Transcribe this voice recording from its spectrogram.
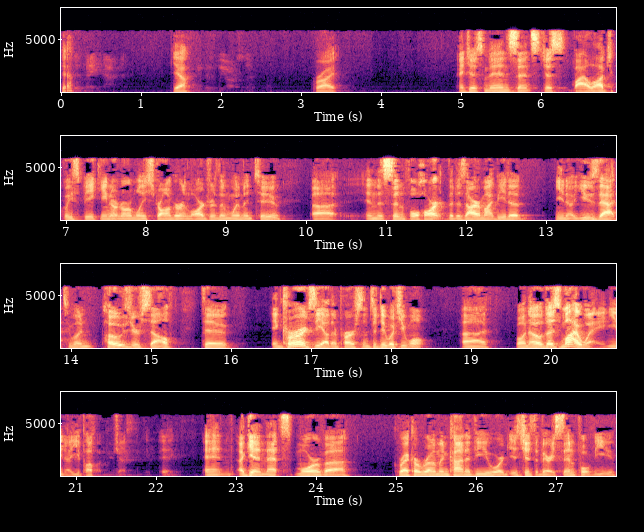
Yeah. Yeah. Right. And just men, since just biologically speaking, are normally stronger and larger than women too. Uh, in the sinful heart, the desire might be to, you know, use that to impose yourself to encourage the other person to do what you want. Uh, well, no, that's my way. And, you know, you puff up your chest and get big. And again, that's more of a Greco-Roman kind of view, or it's just a very sinful view.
